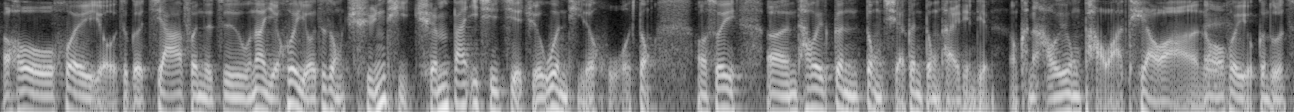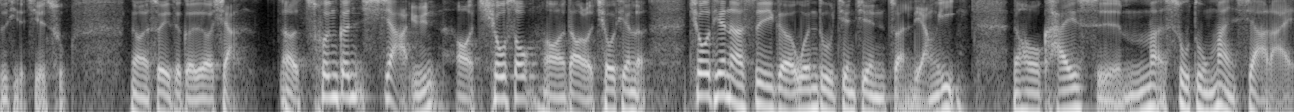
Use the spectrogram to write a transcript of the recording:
然后会有这个加分的制度，那也会有这种群体全班一起解决问题的活动哦。所以嗯、呃，它会更动起来，更动态一点点。哦，可能还会用跑啊、跳啊，然后会有更多的肢体的接触。那所以这个要下。呃，春耕夏耘哦，秋收哦，到了秋天了。秋天呢是一个温度渐渐转凉意，然后开始慢速度慢下来，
